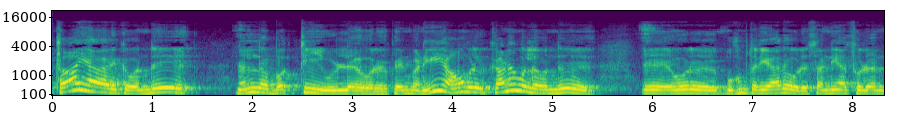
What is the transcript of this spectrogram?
தாயாருக்கு வந்து நல்ல பக்தி உள்ள ஒரு பெண்மணி. அவங்களுக்கு கனவுல வந்து ஒரு முகம் தெரியாத ஒரு சன்னியாசுடன்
